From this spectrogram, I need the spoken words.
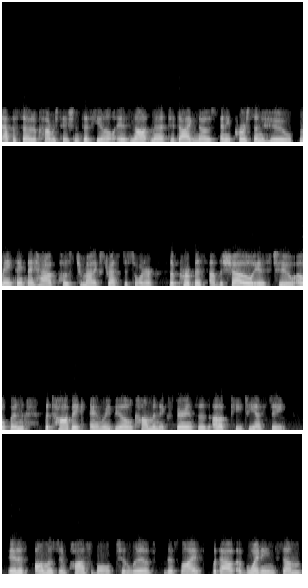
episode of Conversations That Heal is not meant to diagnose any person who may think they have post traumatic stress disorder. The purpose of the show is to open the topic and reveal common experiences of PTSD. It is almost impossible to live this life without avoiding some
